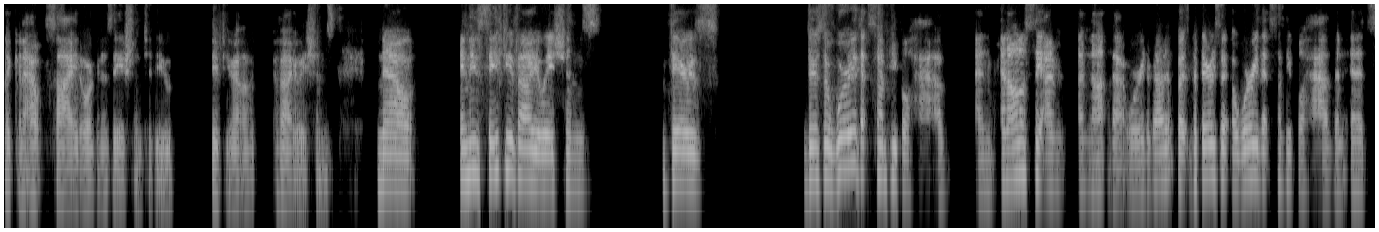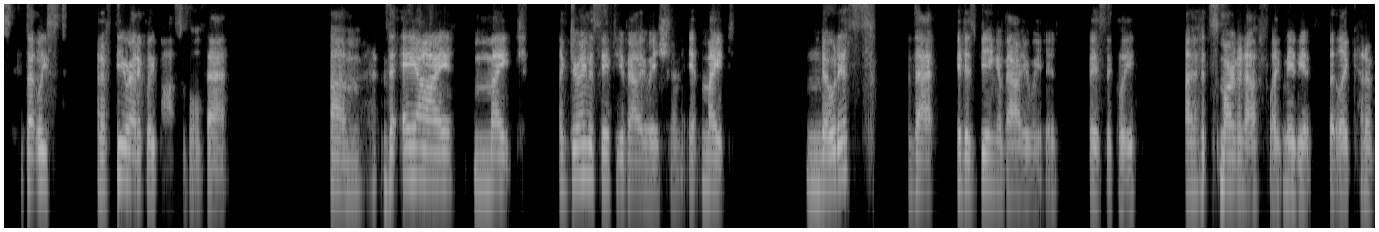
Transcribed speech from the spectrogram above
like an outside organization to do safety evaluations. Now, in these safety evaluations, there's there's a worry that some people have, and and honestly, I'm I'm not that worried about it, but but there's a, a worry that some people have, and, and it's, it's at least kind of theoretically possible that um, the AI might like during the safety evaluation, it might notice that it is being evaluated, basically. Uh, if it's smart enough, like maybe it, it like kind of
